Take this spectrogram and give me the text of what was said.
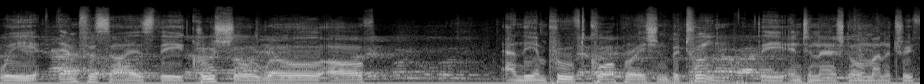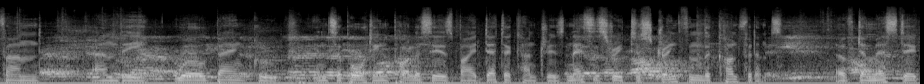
We emphasize the crucial role of and the improved cooperation between the International Monetary Fund and the World Bank Group in supporting policies by debtor countries necessary to strengthen the confidence of domestic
